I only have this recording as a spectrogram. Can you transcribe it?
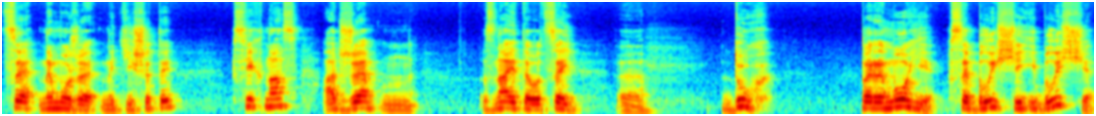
Це не може не тішити всіх нас, адже, знаєте, оцей е, дух перемоги все ближче і ближче.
